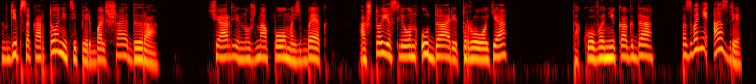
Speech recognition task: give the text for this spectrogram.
в гипсокартоне теперь большая дыра. Чарли нужна помощь, Бэк. А что, если он ударит Роя? Такого никогда. Позвони Азре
